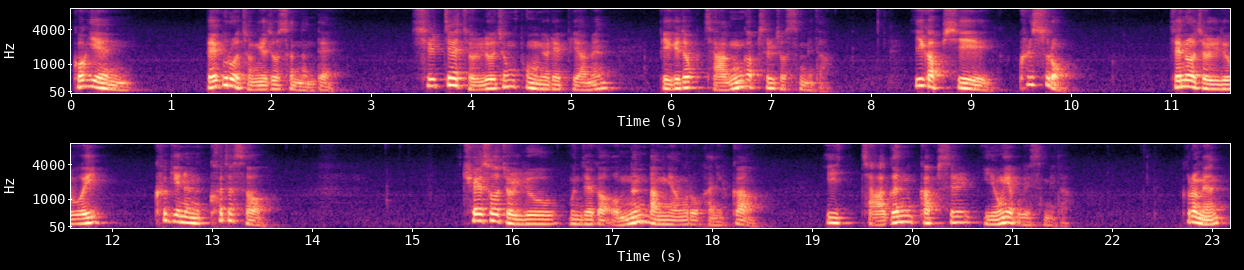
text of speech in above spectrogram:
거기엔 100으로 정해줬었는데 실제 전류 증폭률에 비하면 비교적 작은 값을 줬습니다. 이 값이 클수록 제너 전류의 크기는 커져서 최소 전류 문제가 없는 방향으로 가니까 이 작은 값을 이용해 보겠습니다. 그러면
